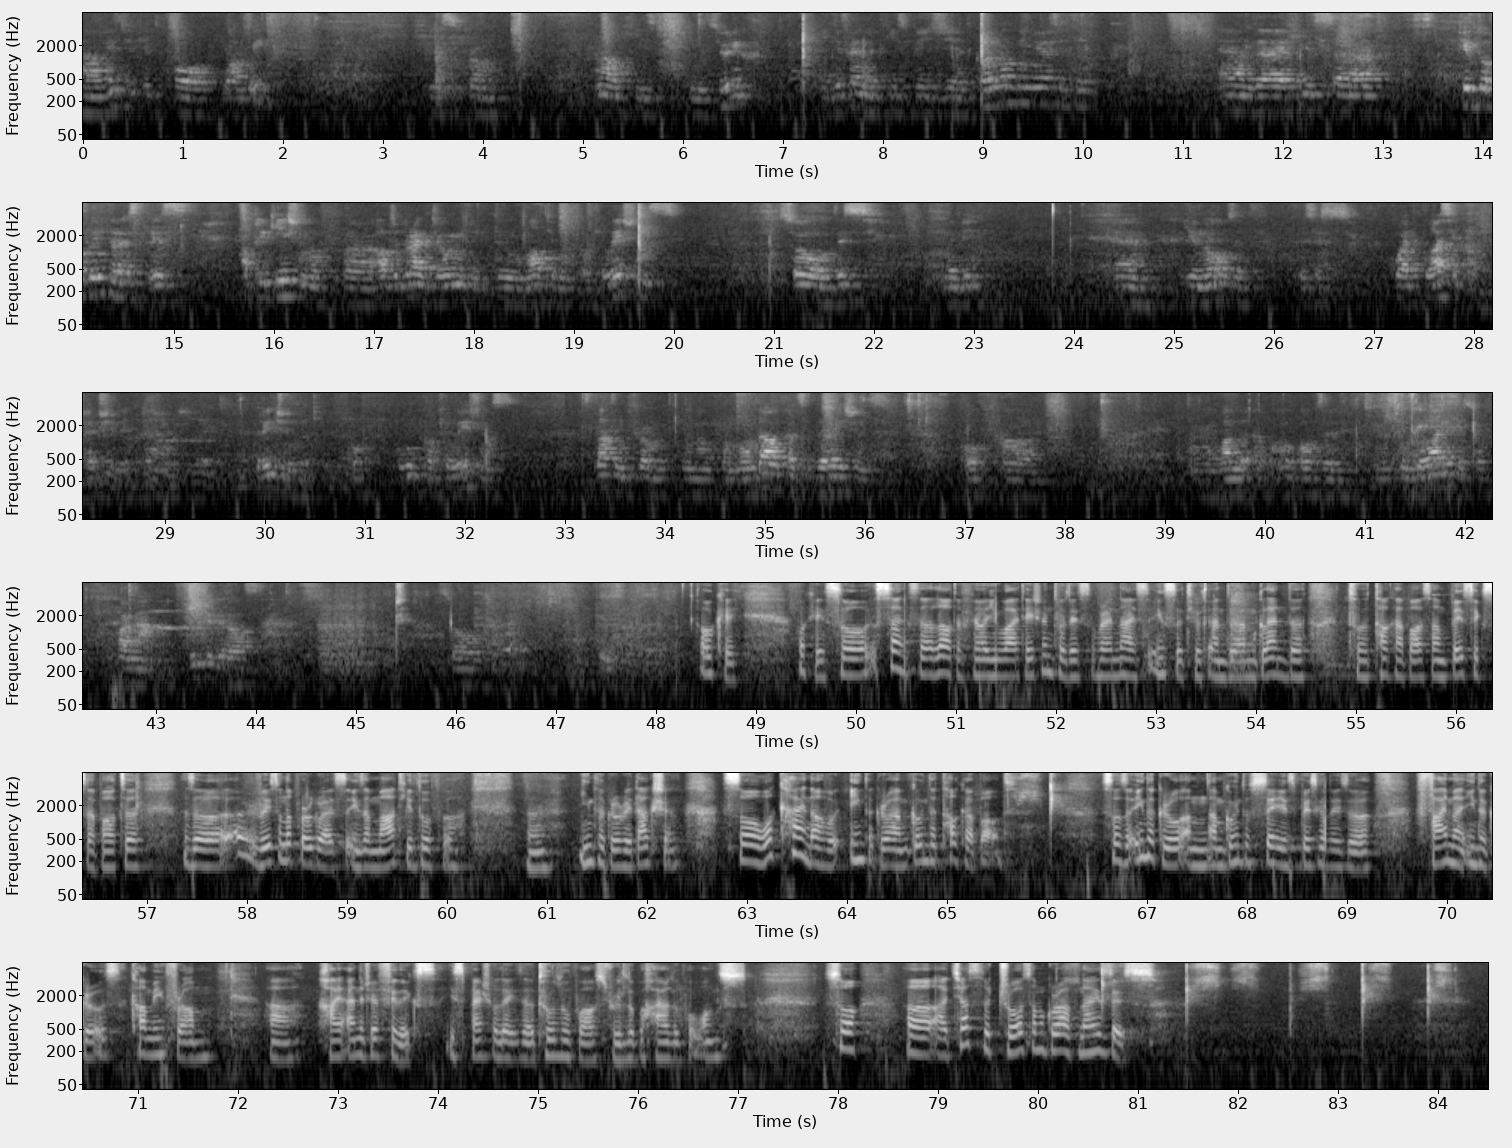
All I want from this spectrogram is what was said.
our institute for one week. He's from, now he's in Zurich. He defended his PhD at Cornell University. And uh, his uh, field of interest is application of uh, algebraic geometry to multi-loop calculations. So this maybe uh, you know that this is quite classical actually uh, region of group calculations, starting from you know from Landau considerations of uh, uh, one of the singularities of Feynman integrals. So. Okay, okay. So thanks a lot for your invitation to this very nice institute, and I'm glad uh, to talk about some basics about uh, the recent progress in the multi-loop uh, integral reduction. So, what kind of integral I'm going to talk about? So the integral I'm, I'm going to say is basically the Feynman integrals coming from uh, high energy physics, especially the two loop or three loop higher loop ones. So uh, I just draw some graph like this.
